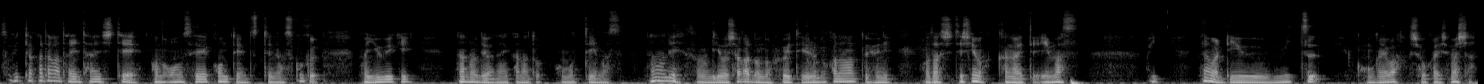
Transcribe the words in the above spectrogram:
そういった方々に対してこの音声コンテンツっていうのはすごく有益なのではないかなと思っています。なのでその利用者がどんどん増えているのかなというふうに私自身は考えています、はい、では理由3つ今回は紹介しました。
